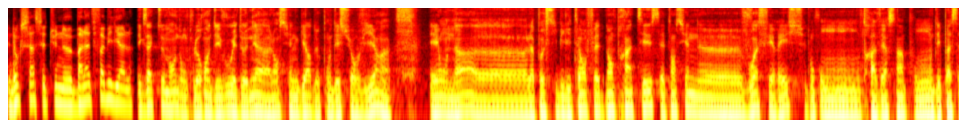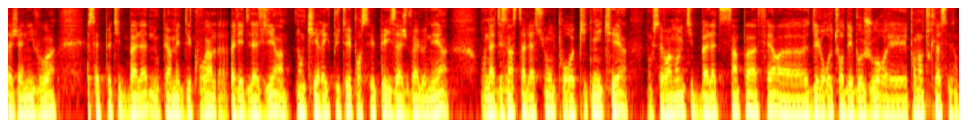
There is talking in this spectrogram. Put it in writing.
Et donc ça, c'est une balade familiale. Exactement, donc le rendez-vous est donné à l'ancienne gare de Condé-sur-Vire et on a euh, la possibilité en fait d'emprunter cette ancienne euh, voie ferrée. Donc on traverse un pont, des passages à niveau. Cette petite balade nous permet de découvrir la vallée de la Vire, donc qui est réputée pour ses paysages vallonnés. On a des installations pour pique-niquer. Donc c'est vraiment une petite balade sympa à faire euh, dès le retour des beaux jours et pendant toute la saison.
